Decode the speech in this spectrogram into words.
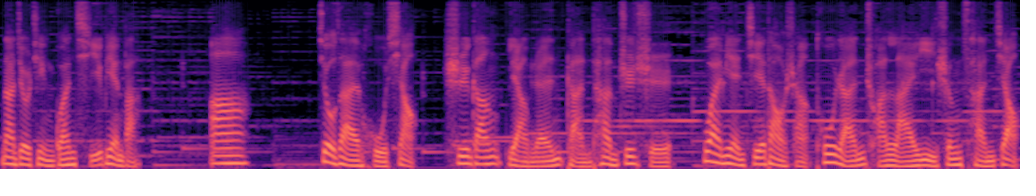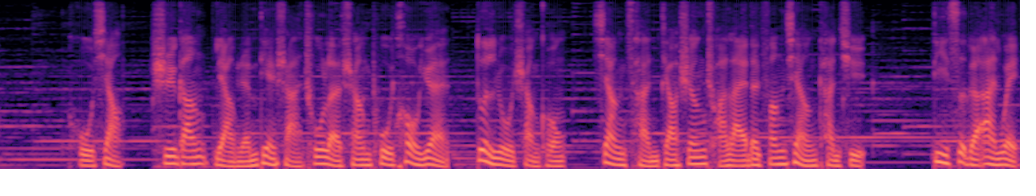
那就静观其变吧。”啊！就在虎啸。施刚两人感叹之时，外面街道上突然传来一声惨叫。虎啸、施刚两人电闪出了商铺后院，遁入上空，向惨叫声传来的方向看去。第四个暗卫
